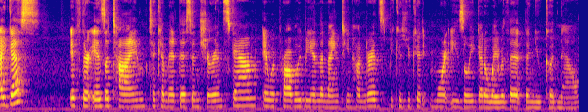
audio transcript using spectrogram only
I guess if there is a time to commit this insurance scam, it would probably be in the 1900s because you could more easily get away with it than you could now.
